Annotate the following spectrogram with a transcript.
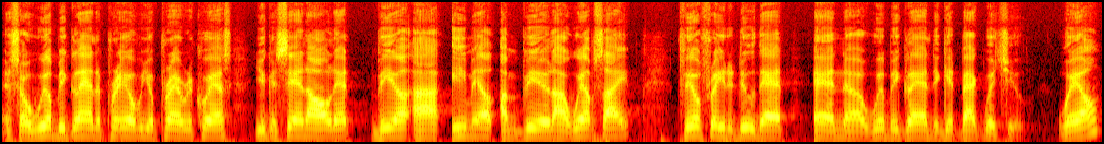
and so we'll be glad to pray over your prayer requests. You can send all that via our email, um, via our website. Feel free to do that, and uh, we'll be glad to get back with you. Well,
